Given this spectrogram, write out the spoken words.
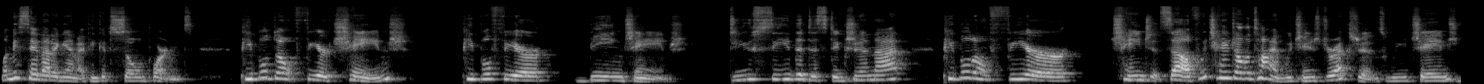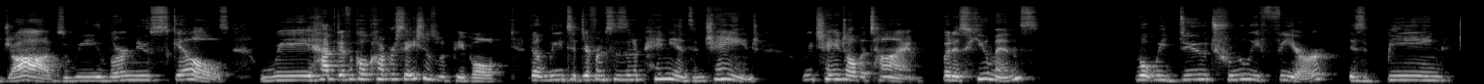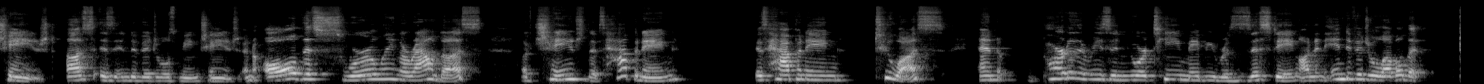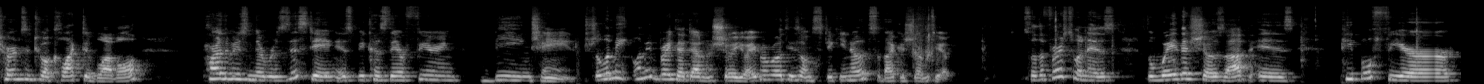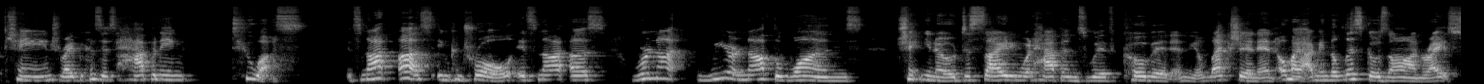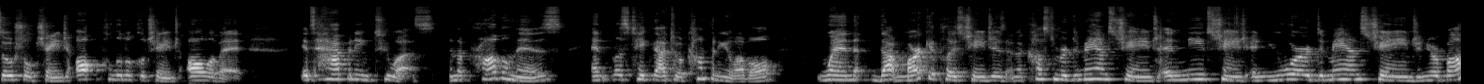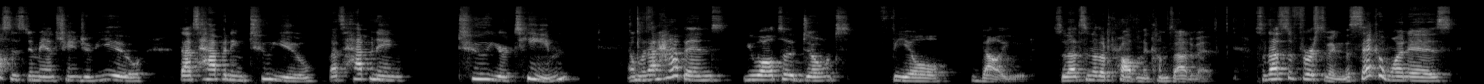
Let me say that again. I think it's so important. People don't fear change, people fear being change. Do you see the distinction in that? People don't fear change itself. We change all the time. We change directions, we change jobs, we learn new skills, we have difficult conversations with people that lead to differences in opinions and change. We change all the time. But as humans, what we do truly fear is being changed, us as individuals being changed. And all this swirling around us of change that's happening is happening to us and part of the reason your team may be resisting on an individual level that turns into a collective level, part of the reason they're resisting is because they're fearing being changed. So let me let me break that down and show you. I even wrote these on sticky notes so that I could show them to you. So the first one is the way this shows up is people fear change, right? Because it's happening to us. It's not us in control. It's not us. We're not, we are not the ones you know, deciding what happens with COVID and the election. And oh my, I mean, the list goes on, right? Social change, all political change, all of it. It's happening to us. And the problem is, and let's take that to a company level, when that marketplace changes and the customer demands change and needs change and your demands change and your boss's demands change of you, that's happening to you. That's happening to your team. And when that happens, you also don't feel valued. So that's another problem that comes out of it. So that's the first thing. The second one is,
